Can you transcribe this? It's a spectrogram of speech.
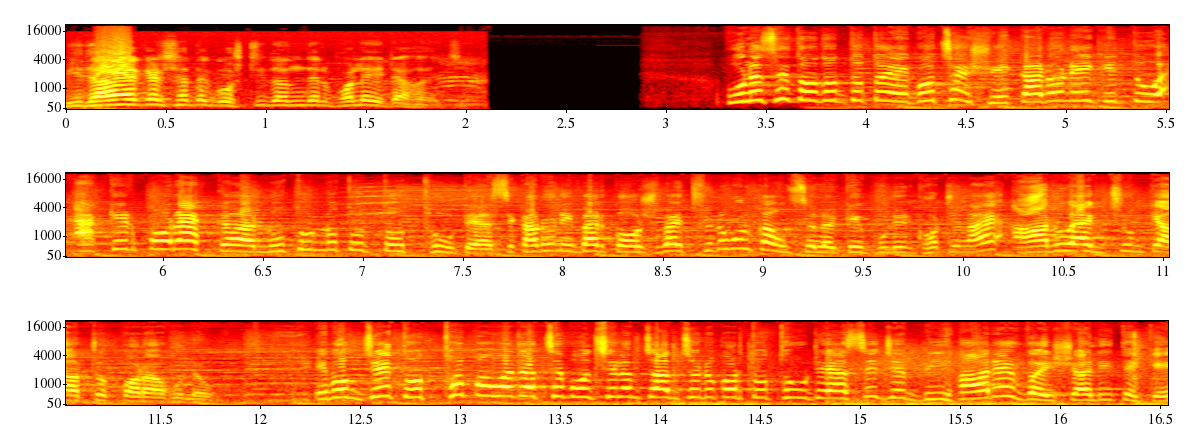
বিধায়কের সাথে গোষ্ঠীদ্বন্দ্বের ফলে এটা হয়েছে। পুলিশের তদন্ত তো এগোচ্ছে, সে কারণেই কিন্তু একের পর এক নতুন নতুন তথ্য উঠে আসছে কারণ এবার কসবায় তৃণমূল কাউন্সিলরকে গুলির ঘটনায় আরও একজনকে আটক করা হলো। এবং যে তথ্য পাওয়া যাচ্ছে, বলছিলাম চাঞ্চল্যকর তথ্য উঠে আসছে যে বিহারের বৈশালী থেকে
